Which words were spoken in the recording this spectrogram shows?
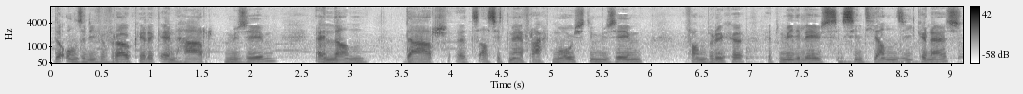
de Onze Lieve Vrouwkerk en haar museum. En dan daar, het, als je het mij vraagt, mooiste museum van Brugge, het middeleeuws Sint-Jan ziekenhuis,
